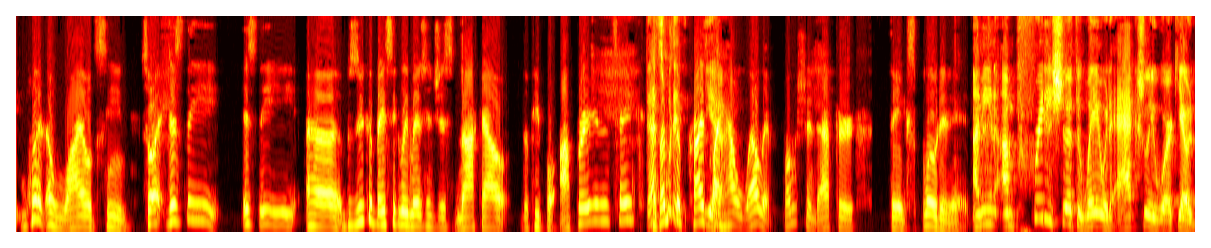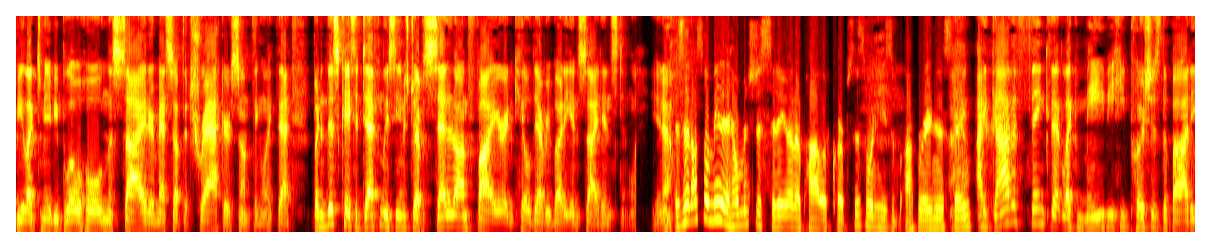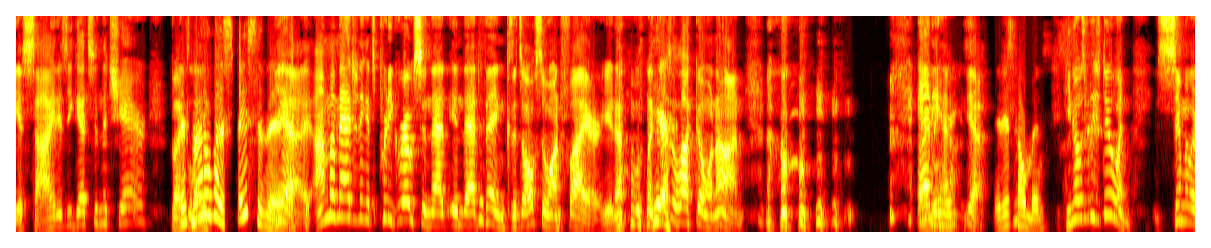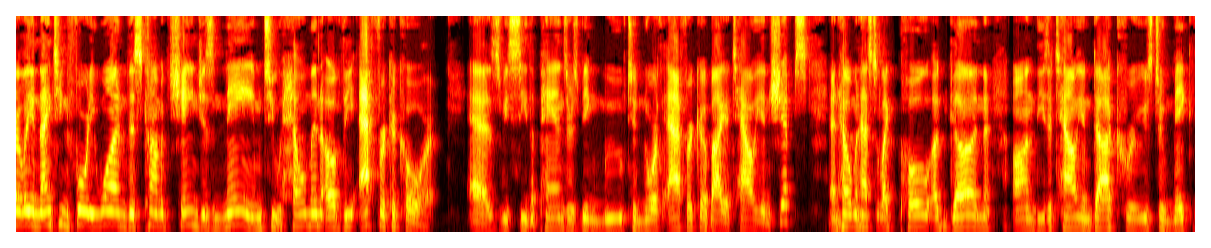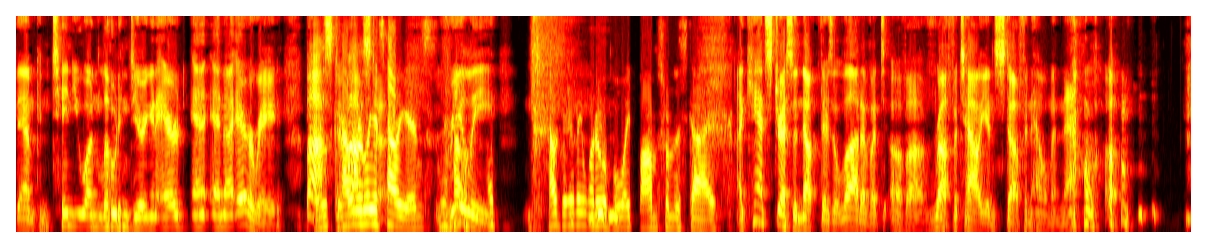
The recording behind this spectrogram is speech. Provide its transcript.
What a wild scene. So does the is the uh, bazooka basically meant to just knock out the people operating the tank? That's I'm what it- surprised by how well it functioned after they exploded it. I mean, I'm pretty sure that the way it would actually work, yeah, would be like to maybe blow a hole in the side or mess up the track or something like that. But in this case, it definitely seems to have set it on fire and killed everybody inside instantly. You know? Does that also mean that Hellman's just sitting on a pile of corpses when he's operating this thing? I gotta think that like maybe he pushes the body aside as he gets in the chair, but There's like, not a lot of space in there. yeah, I'm imagining it's pretty gross in that in that thing because it's also on fire. You know, like there's a lot going on. I mean, Anyhow, yeah. It is Hellman. He knows what he's doing. Similarly, in 1941, this comic changes name to Hellman of the Africa Corps. As we see the panzers being moved to North Africa by Italian ships, and Hellman has to like pull a gun on these Italian dock crews to make them continue unloading during an air an, an uh, air raid. Those cowardly basta. Italians. Really, How, dare they want to avoid bombs from the sky? I can't stress enough. There's a lot of it- of uh, rough Italian stuff in Hellman now.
